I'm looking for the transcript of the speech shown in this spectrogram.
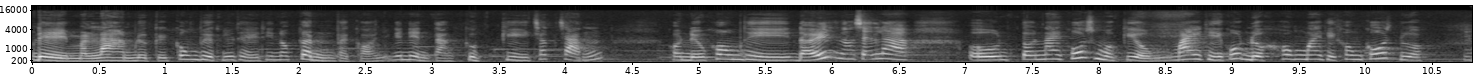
để mà làm được cái công việc như thế thì nó cần phải có những cái nền tảng cực kỳ chắc chắn còn nếu không thì đấy nó sẽ là ừ, tôi nay coach một kiểu may thì coach được không may thì không coach được ừ.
